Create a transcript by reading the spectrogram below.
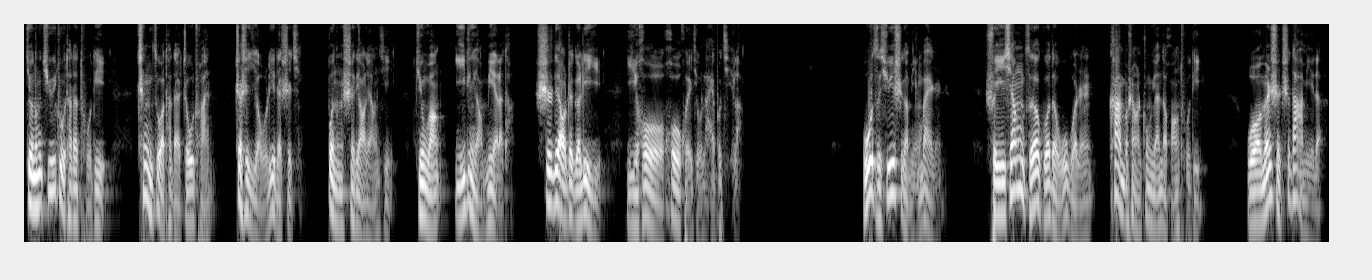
就能居住他的土地，乘坐他的舟船，这是有利的事情，不能失掉良机。君王一定要灭了他，失掉这个利益，以后后悔就来不及了。伍子胥是个明白人，水乡泽国的吴国人看不上中原的黄土地。我们是吃大米的，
